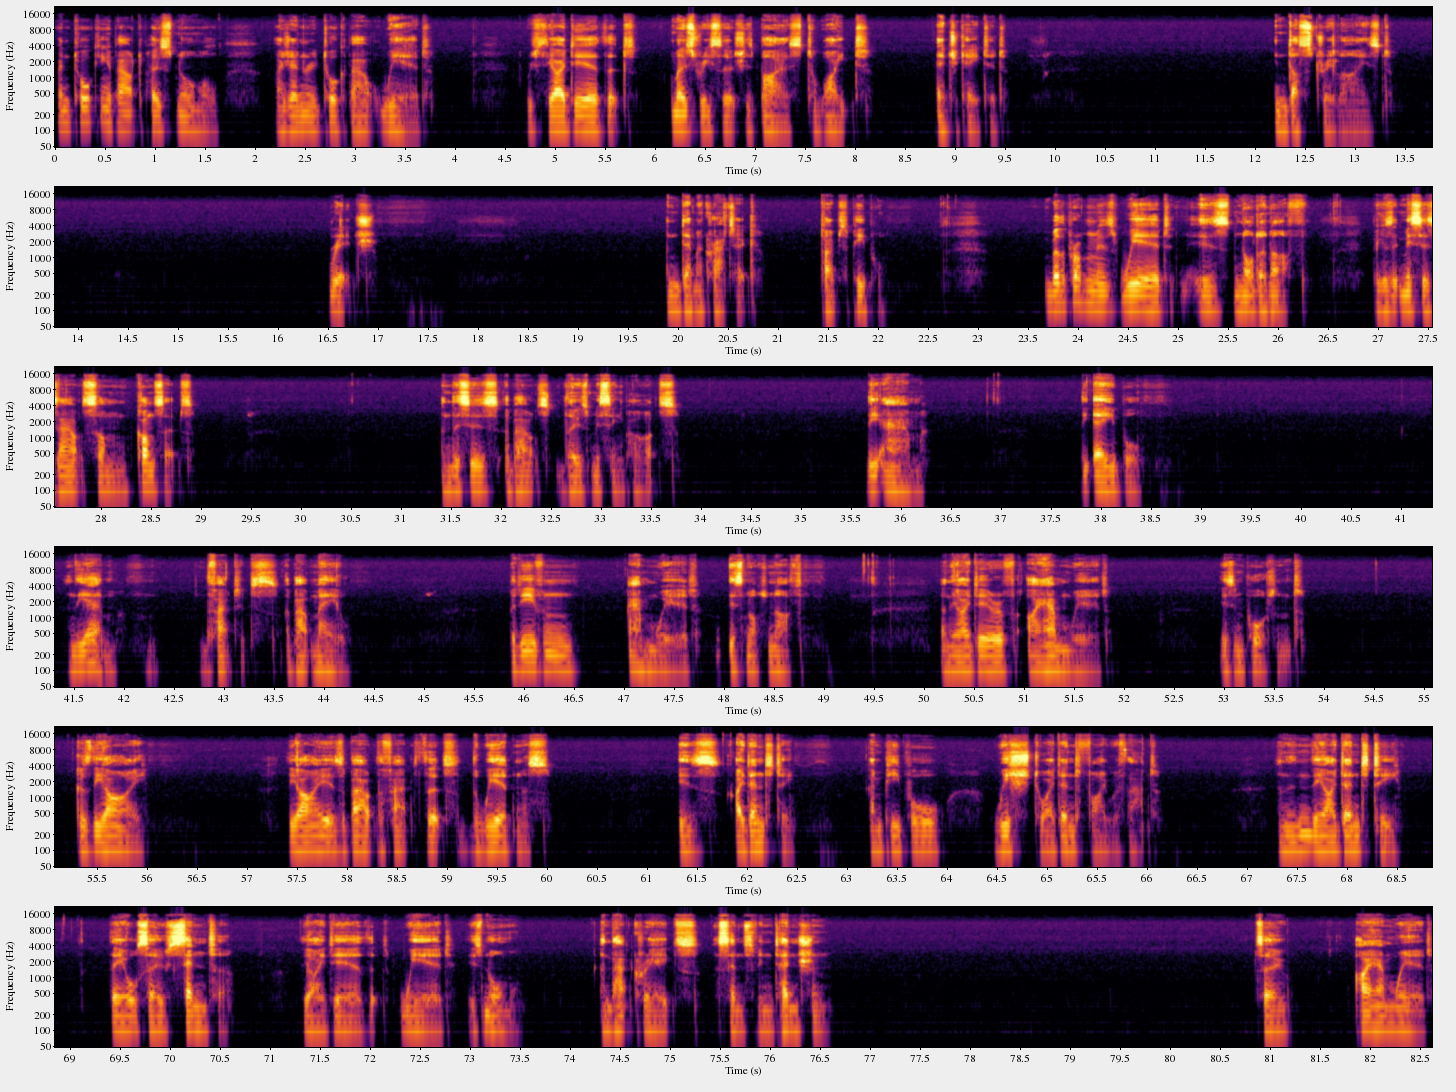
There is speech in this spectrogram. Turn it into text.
When talking about post normal, I generally talk about weird, which is the idea that most research is biased to white, educated, industrialized, rich, and democratic types of people. But the problem is, weird is not enough because it misses out some concepts. And this is about those missing parts the am, the able, and the m, the fact it's about male. But even am weird is not enough. And the idea of I am weird is important. Because the I, the I is about the fact that the weirdness is identity, and people wish to identify with that. And in the identity, they also centre the idea that weird is normal, and that creates a sense of intention. So, I am weird.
